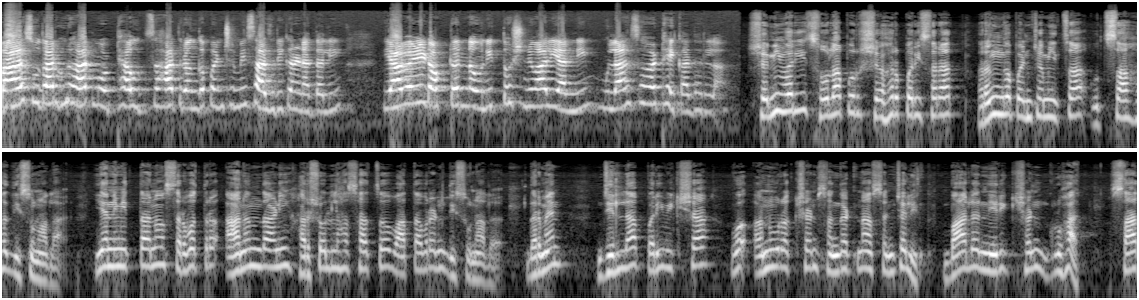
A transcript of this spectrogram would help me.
बाळ सुधारगृहात मोठ्या उत्साहात रंगपंचमी साजरी करण्यात आली. यावेळी डॉक्टर नवनीत तोष्णीवाल यांनी मुलांसह ठेका धरला. शनिवारी सोलापूर शहर परिसरात रंगपंचमीचा उत्साह दिसून आला. या निमित्तानं सर्वत्र आनंद आणि हर्षोल्लासाचं वातावरण दिसून आलं. दरम्यान जिल्हा परिवीक्षा व अनुरक्षण संघटना संचलित बाल निरीक्षण गृहात सात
